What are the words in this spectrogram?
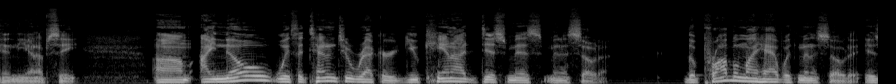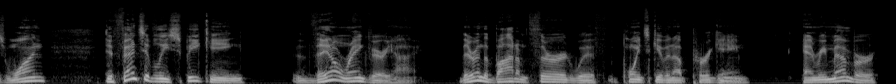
in the NFC. Um, I know with a 10 and 2 record, you cannot dismiss Minnesota. The problem I have with Minnesota is one, defensively speaking, they don't rank very high. They're in the bottom third with points given up per game. And remember,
